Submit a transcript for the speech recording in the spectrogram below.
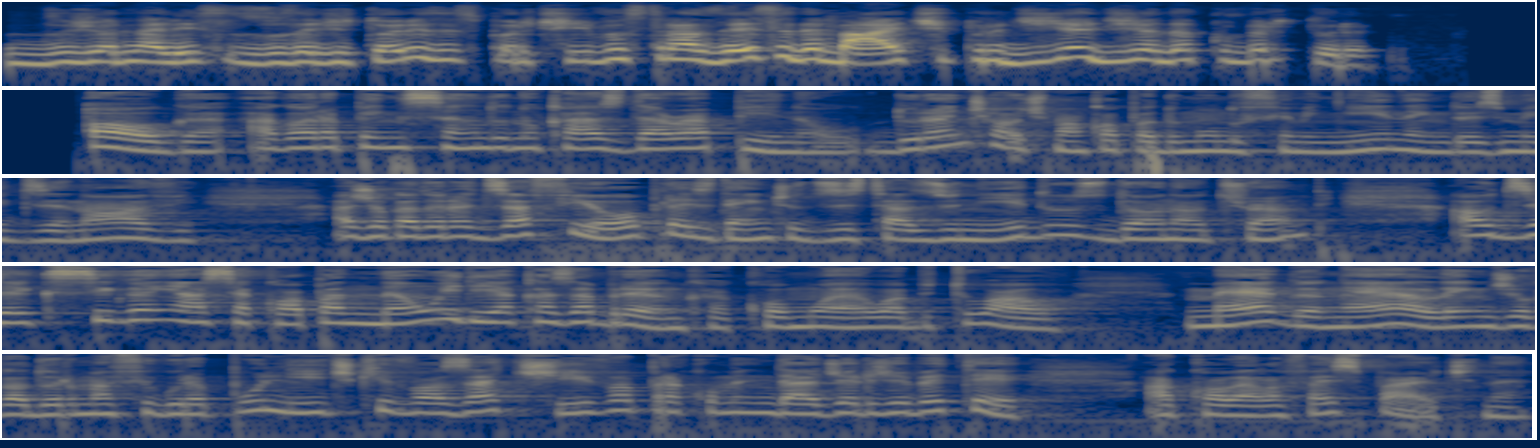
dos jornalistas, dos editores esportivos, trazer esse debate para o dia a dia da cobertura. Olga, agora pensando no caso da Rapinoe, durante a última Copa do Mundo Feminina, em 2019, a jogadora desafiou o presidente dos Estados Unidos, Donald Trump, ao dizer que se ganhasse a Copa não iria à Casa Branca, como é o habitual. Meghan é, além de jogadora, uma figura política e voz ativa para a comunidade LGBT, a qual ela faz parte, né?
